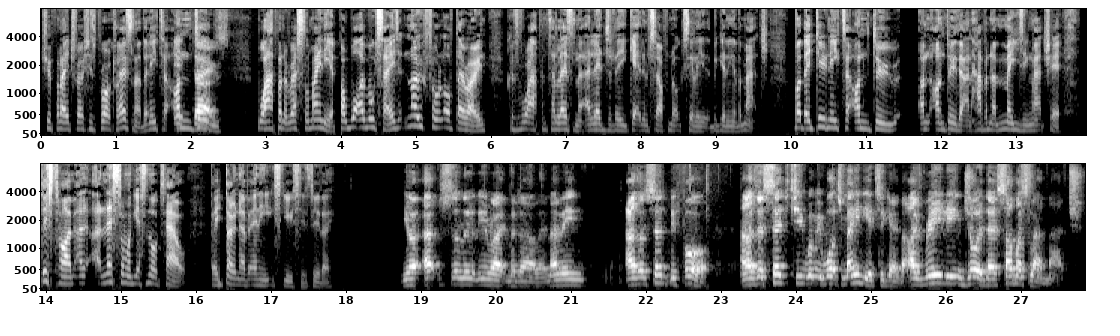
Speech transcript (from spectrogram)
Triple H versus Brock Lesnar. They need to undo what happened at WrestleMania. But what I will say is, no fault of their own because of what happened to Lesnar allegedly getting himself knocked silly at the beginning of the match. But they do need to undo un- undo that and have an amazing match here. This time, unless someone gets knocked out, they don't have any excuses, do they? You're absolutely right, my darling. I mean, as I've said before, and as I said to you when we watched Mania together, I really enjoyed their SummerSlam match.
